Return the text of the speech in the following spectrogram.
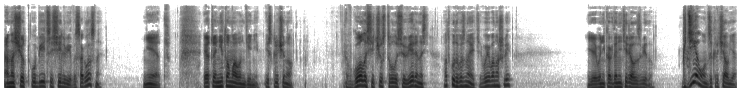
А насчет убийцы Сильви вы согласны? Нет, это не то Малангини, исключено. В голосе чувствовалась уверенность. Откуда вы знаете? Вы его нашли? Я его никогда не терял из виду. Где он? закричал я.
